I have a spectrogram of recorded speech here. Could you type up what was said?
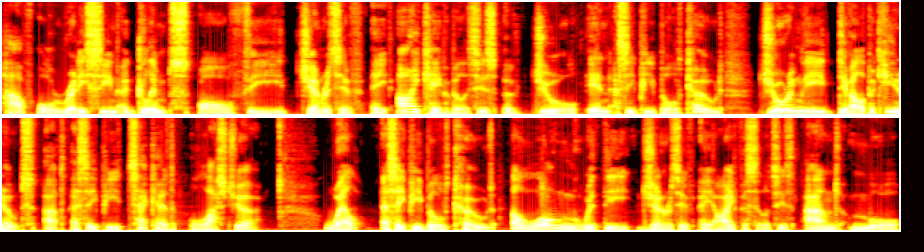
have already seen a glimpse of the generative AI capabilities of Joule in SAP Build Code during the developer keynote at SAP TechEd last year. Well, SAP Build Code, along with the generative AI facilities and more,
